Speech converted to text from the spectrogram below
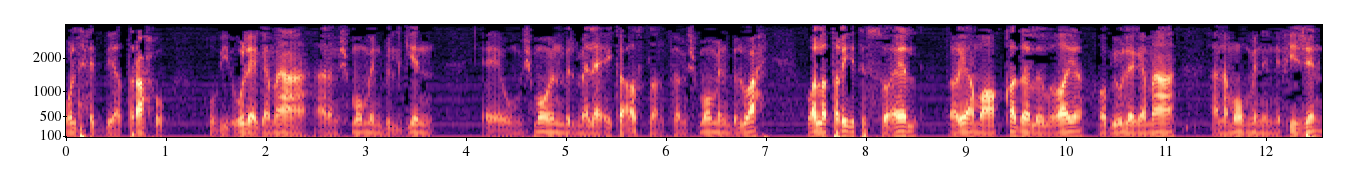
ملحد بيطرحه وبيقول يا جماعة أنا مش مؤمن بالجن ومش مؤمن بالملائكة أصلا فمش مؤمن بالوحي ولا طريقة السؤال طريقة معقدة للغاية؟ هو بيقول يا جماعة أنا مؤمن إن في جن.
